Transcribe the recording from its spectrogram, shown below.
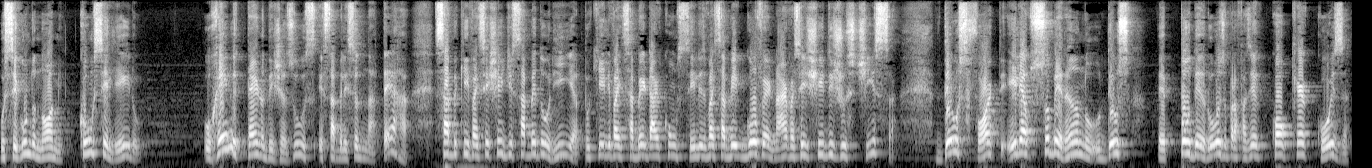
O segundo nome, conselheiro, o reino eterno de Jesus, estabelecido na terra, sabe que vai ser cheio de sabedoria, porque ele vai saber dar conselhos, vai saber governar, vai ser cheio de justiça. Deus forte, ele é o soberano, o Deus é, poderoso para fazer qualquer coisa.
